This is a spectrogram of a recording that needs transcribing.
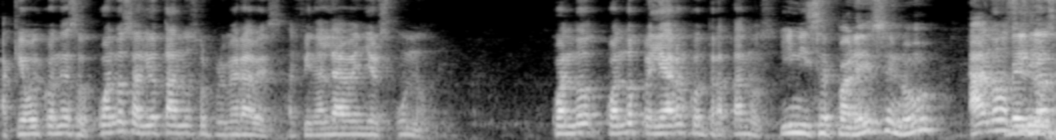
¿A qué voy con eso? ¿Cuándo salió Thanos por primera vez? Al final de Avengers 1. ¿Cuándo, ¿cuándo pelearon contra Thanos? Y ni se parece, ¿no? Ah, no, sí, las,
